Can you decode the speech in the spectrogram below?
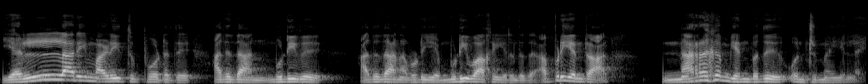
எல்லாரையும் அழித்து போட்டது. அதுதான் முடிவு. அதுதான் அவருடைய முடிவாக இருந்தது. அப்படி என்றால் நரகம் என்பது ஒன்றுமே இல்லை.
